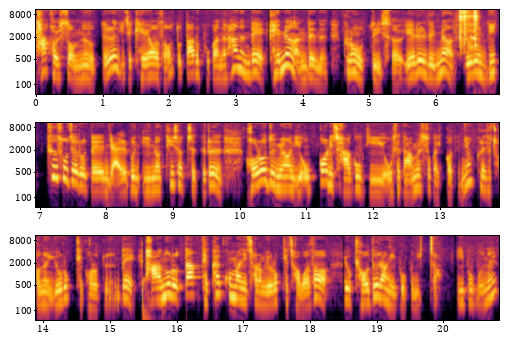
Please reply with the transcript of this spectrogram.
다 걸 수 없는 옷들은 이제 개어서 또 따로 보관을 하는데 개면 안 되는 그런 옷들이 있어요. 예를 들면 이런 니트 소재로 된 얇은 이너 티셔츠들은 걸어두면 이 옷걸이 자국이 옷에 남을 수가 있거든요. 그래서 저는 이렇게 걸어두는데 반으로 딱 데칼코마니처럼 이렇게 접어서 이 겨드 랑이 부분 있죠. 이 부분을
